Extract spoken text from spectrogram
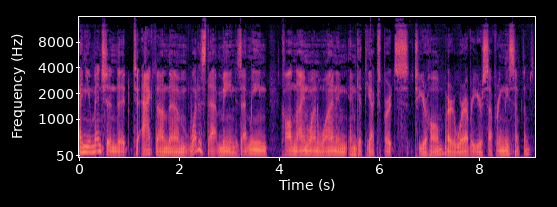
And you mentioned that to act on them, what does that mean? Does that mean call 911 and, and get the experts to your home or wherever you're suffering these symptoms?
